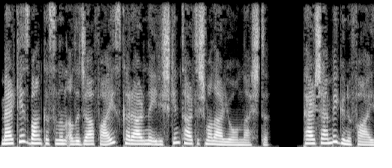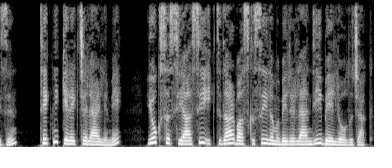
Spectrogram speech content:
Merkez Bankası'nın alacağı faiz kararına ilişkin tartışmalar yoğunlaştı. Perşembe günü faizin, teknik gerekçelerle mi, yoksa siyasi iktidar baskısıyla mı belirlendiği belli olacak.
